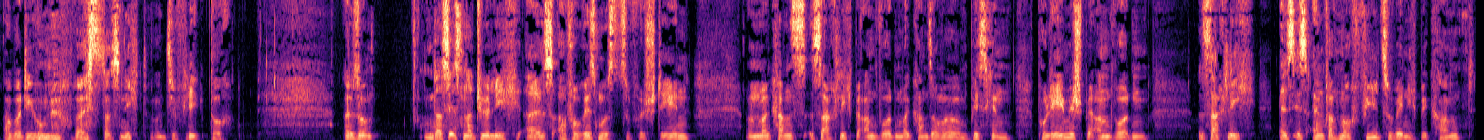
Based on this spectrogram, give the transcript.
Aber die Hummel weiß das nicht und sie fliegt doch. Also das ist natürlich als Aphorismus zu verstehen. Und man kann es sachlich beantworten, man kann es auch ein bisschen polemisch beantworten. Sachlich, es ist einfach noch viel zu wenig bekannt,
